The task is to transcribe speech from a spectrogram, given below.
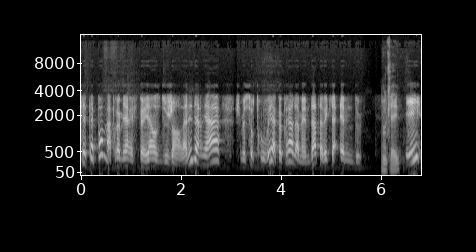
C'était pas ma première expérience du genre. L'année dernière, je me suis retrouvé à peu près à la même date avec la M2. OK. Et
